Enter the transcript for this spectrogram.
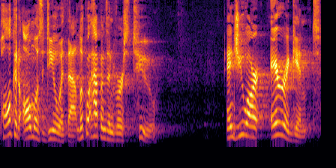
Paul could almost deal with that. Look what happens in verse 2. And you are arrogant,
